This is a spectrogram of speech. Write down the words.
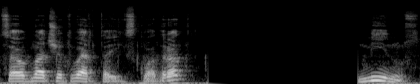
це 1 четверта х квадрат. Мінус.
